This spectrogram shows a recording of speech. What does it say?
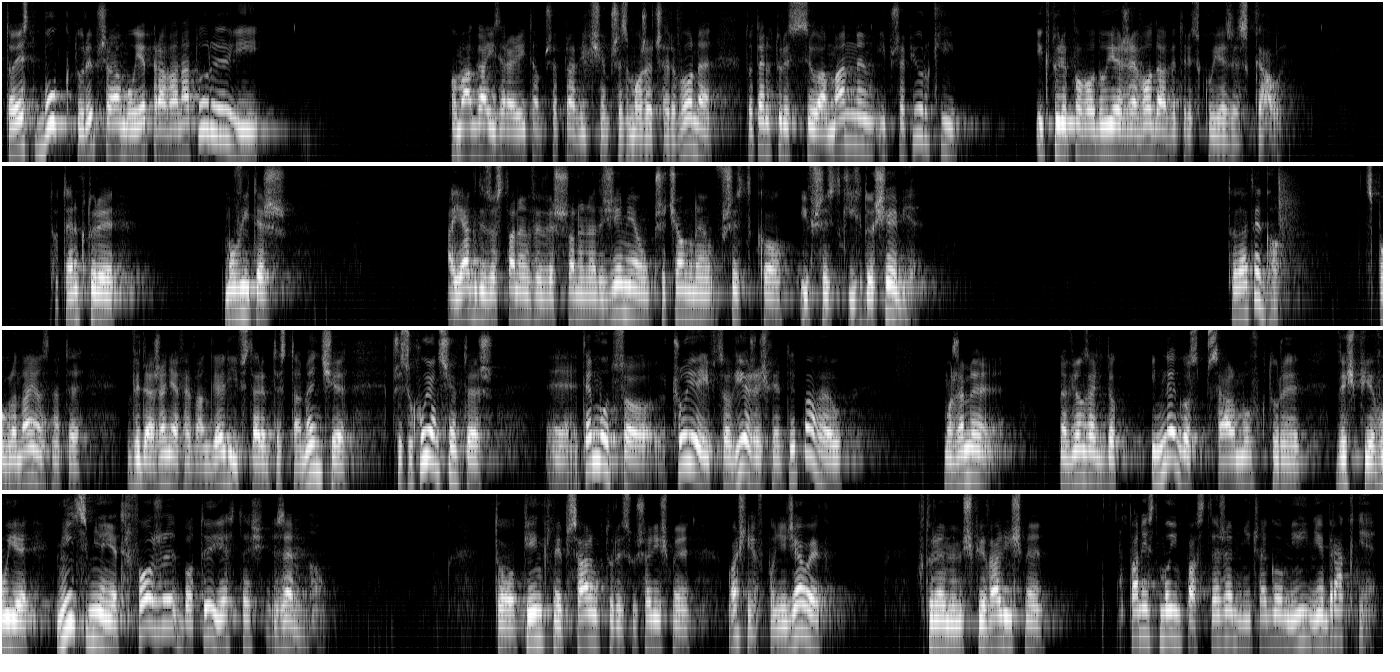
To jest Bóg, który przełamuje prawa natury i pomaga Izraelitom przeprawić się przez Morze Czerwone. To ten, który zsyła mannę i przepiórki i który powoduje, że woda wytryskuje ze skały. To ten, który mówi też, a ja gdy zostanę wywyższony nad ziemię, przyciągnę wszystko i wszystkich do siebie. To dlatego, spoglądając na te wydarzenia w Ewangelii w Starym Testamencie, przysłuchując się też e, temu, co czuje i w co wierzy święty Paweł, możemy nawiązać do innego z psalmów, który wyśpiewuje Nic mnie nie trwoży, bo Ty jesteś ze mną. To piękny psalm, który słyszeliśmy właśnie w poniedziałek, w którym śpiewaliśmy Pan jest moim pasterzem, niczego mi nie braknie.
